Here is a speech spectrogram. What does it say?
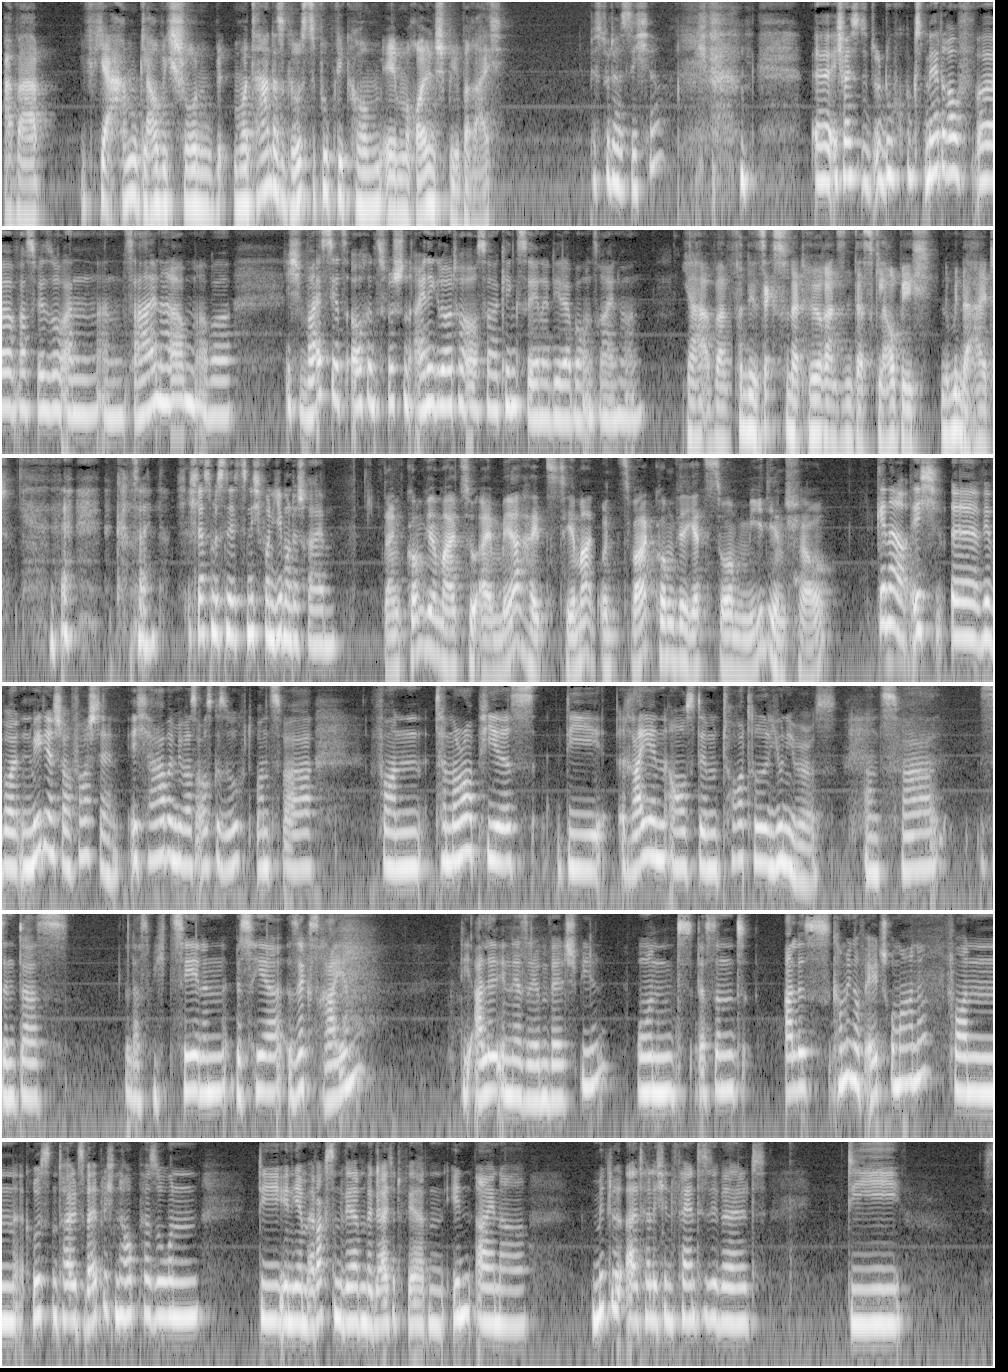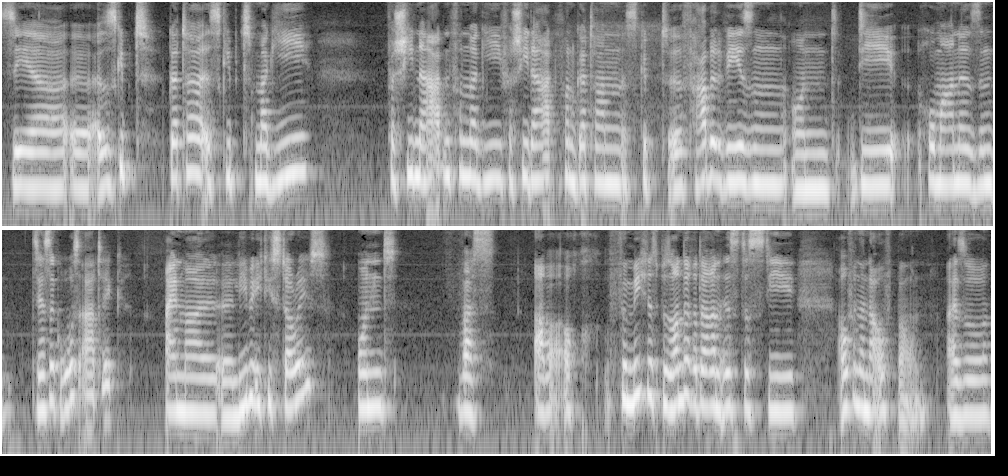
Aber wir haben, glaube ich, schon momentan das größte Publikum im Rollenspielbereich. Bist du da sicher? Ich, äh, ich weiß, du, du guckst mehr drauf, äh, was wir so an, an Zahlen haben, aber ich weiß jetzt auch inzwischen einige Leute aus der King-Szene, die da bei uns reinhören. Ja, aber von den 600 Hörern sind das, glaube ich, eine Minderheit. Kann sein. Ich lasse mich jetzt nicht von jedem unterschreiben. Dann kommen wir mal zu einem Mehrheitsthema. Und zwar kommen wir jetzt zur Medienschau. Genau, ich, äh, wir wollten Medienschau vorstellen. Ich habe mir was ausgesucht und zwar von Tamara Pierce die Reihen aus dem Total Universe. Und zwar sind das, lass mich zählen, bisher sechs Reihen, die alle in derselben Welt spielen. Und das sind alles Coming-of-Age-Romane von größtenteils weiblichen Hauptpersonen, die in ihrem Erwachsenwerden begleitet werden in einer mittelalterlichen Fantasy-Welt, die sehr, äh, also es gibt Götter, es gibt Magie, verschiedene Arten von Magie, verschiedene Arten von Göttern, es gibt äh, Fabelwesen und die Romane sind sehr, sehr großartig. Einmal äh, liebe ich die Stories und was aber auch für mich das Besondere daran ist, dass die aufeinander aufbauen. Also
